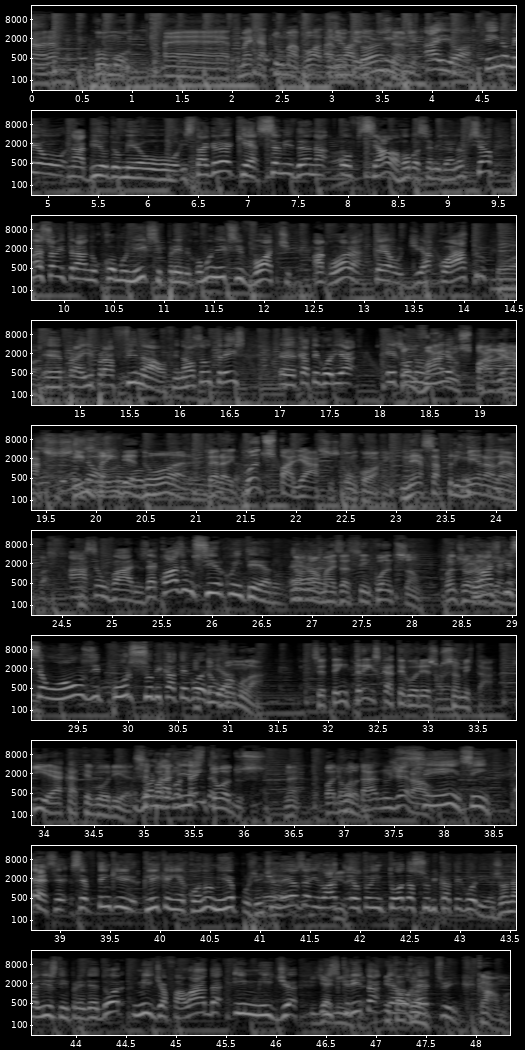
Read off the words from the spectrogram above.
Como, é, como é que a turma vota, meu querido Sami? Aí, ó, tem no meu, na bio do meu Instagram, que é Samidana Oficial, arroba Samidana Oficial, mas é só entrar no Comunix, Prêmio Comunix, e vote agora até o dia 4 é, para ir pra final. Final são três, é, categoria São economia. vários palhaços. Empreendedor. Peraí, quantos palhaços concorrem nessa primeira leva? Ah, são vários. É quase um circo inteiro. Não, É, não, mas assim, quantos são? Quantos Eu jornais? acho que são 11 por subcategoria. Então vamos lá. Você tem três categorias que o Sami tá, que é a categoria. Você pode votar em Jornalista. todos, né? Pode Todos. votar no geral. Sim, sim. É, você tem que clica em economia, por gentileza, e lá isso. eu tô em toda a subcategoria. Jornalista, empreendedor, mídia falada e mídia Mídia escrita ninja, é o imitador. hat-trick. Calma.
